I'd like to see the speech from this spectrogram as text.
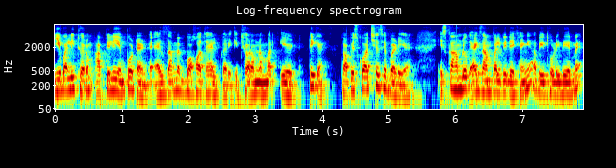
ये वाली थ्योरम आपके लिए इंपॉर्टेंट है एग्ज़ाम में बहुत हेल्प करेगी थ्योरम नंबर एट, ठीक है? तो आप इसको अच्छे से पढ़िए इसका हम लोग एग्ज़ाम्पल भी देखेंगे, अभी थोड़ी देर में।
